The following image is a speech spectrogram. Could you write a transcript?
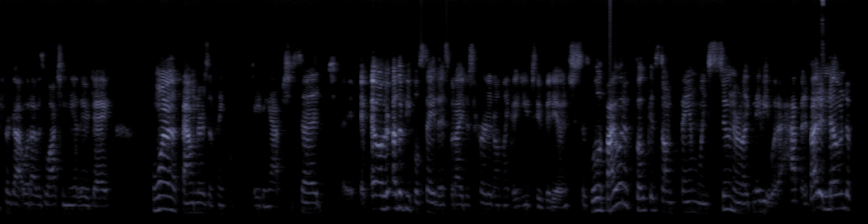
I forgot what I was watching the other day. One of the founders of I think dating app. She said, other people say this, but I just heard it on like a YouTube video. And she says, well, if I would have focused on family sooner, like maybe it would have happened. If I'd have known to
